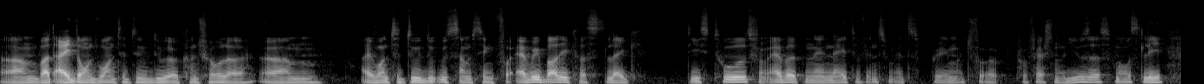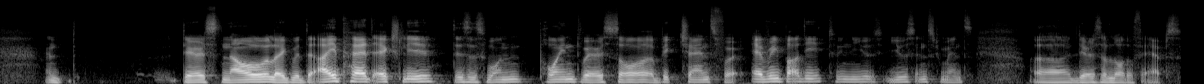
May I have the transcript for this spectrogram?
Um, but I don't want to do a controller. Um, I wanted to do something for everybody because like these tools from Ableton and Native Instruments pretty much for professional users mostly. And there's now like with the iPad actually, this is one point where I saw a big chance for everybody to use, use instruments. Uh, there's a lot of apps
